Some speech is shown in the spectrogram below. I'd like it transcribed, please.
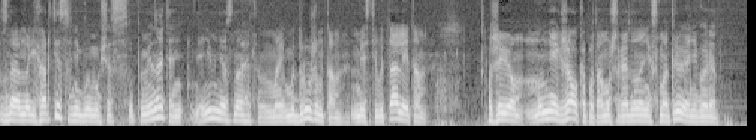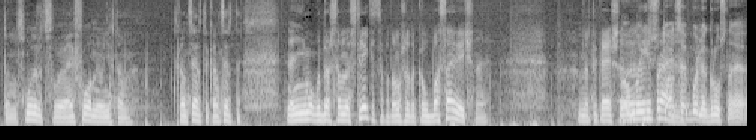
знаю многих артистов, не будем их сейчас упоминать, они, они меня знают. Мы, мы дружим там, вместе в Италии там живем. Но мне их жалко, потому что когда на них смотрю, и они говорят, там, смотрят свой iPhone, и у них там концерты, концерты. Они не могут даже со мной встретиться, потому что это колбаса вечная. Ну, Это, конечно, Но многих неправильно. ситуация более грустная.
